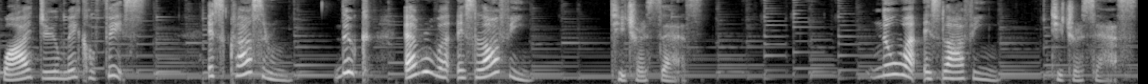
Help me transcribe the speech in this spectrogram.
Why do you make a face? It's classroom. Look, everyone is laughing. Teacher says. No one is laughing, teacher says.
